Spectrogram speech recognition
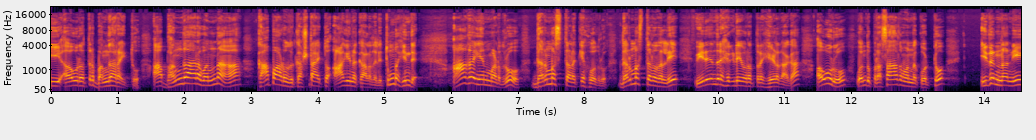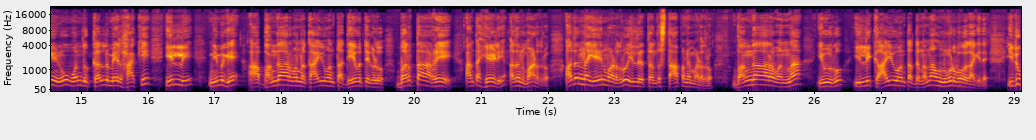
ಈ ಅವ್ರ ಹತ್ರ ಬಂಗಾರ ಇತ್ತು. ಆ ಬಂಗಾರವನ್ನು ಕಾಪಾಡೋದು ಕಷ್ಟ ಆಯಿತು ಆಗಿನ ಕಾಲದಲ್ಲಿ, ತುಂಬ ಹಿಂದೆ. ಆಗ ಏನು ಮಾಡಿದ್ರು? ಧರ್ಮಸ್ಥಳಕ್ಕೆ ಹೋದರು. ಧರ್ಮಸ್ಥಳದಲ್ಲಿ ವೀರೇಂದ್ರ ಹೆಗ್ಡೆಯವರ ಹತ್ರ ಹೇಳಿದಾಗ ಅವರು ಒಂದು ಪ್ರಸಾದವನ್ನು ಕೊಟ್ಟು ಇದನ್ನು ನೀನು ಒಂದು ಕಲ್ಲು ಮೇಲೆ ಹಾಕಿ ಇಲ್ಲಿ ನಿಮಗೆ ಆ ಬಂಗಾರವನ್ನು ಕಾಯುವಂಥ ದೇವತೆಗಳು ಬರ್ತಾರೆ ಅಂತ ಹೇಳಿ ಅದನ್ನು ಮಾಡಿದ್ರು. ಅದನ್ನು ಏನು ಮಾಡಿದ್ರು? ಇಲ್ಲಿ ತಂದು ಸ್ಥಾಪನೆ ಮಾಡಿದ್ರು. ಬಂಗಾರವನ್ನು ಇವರು ಇಲ್ಲಿ ಕಾಯುವಂಥದ್ದನ್ನು ನಾವು ನೋಡಬಹುದಾಗಿದೆ. ಇದು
